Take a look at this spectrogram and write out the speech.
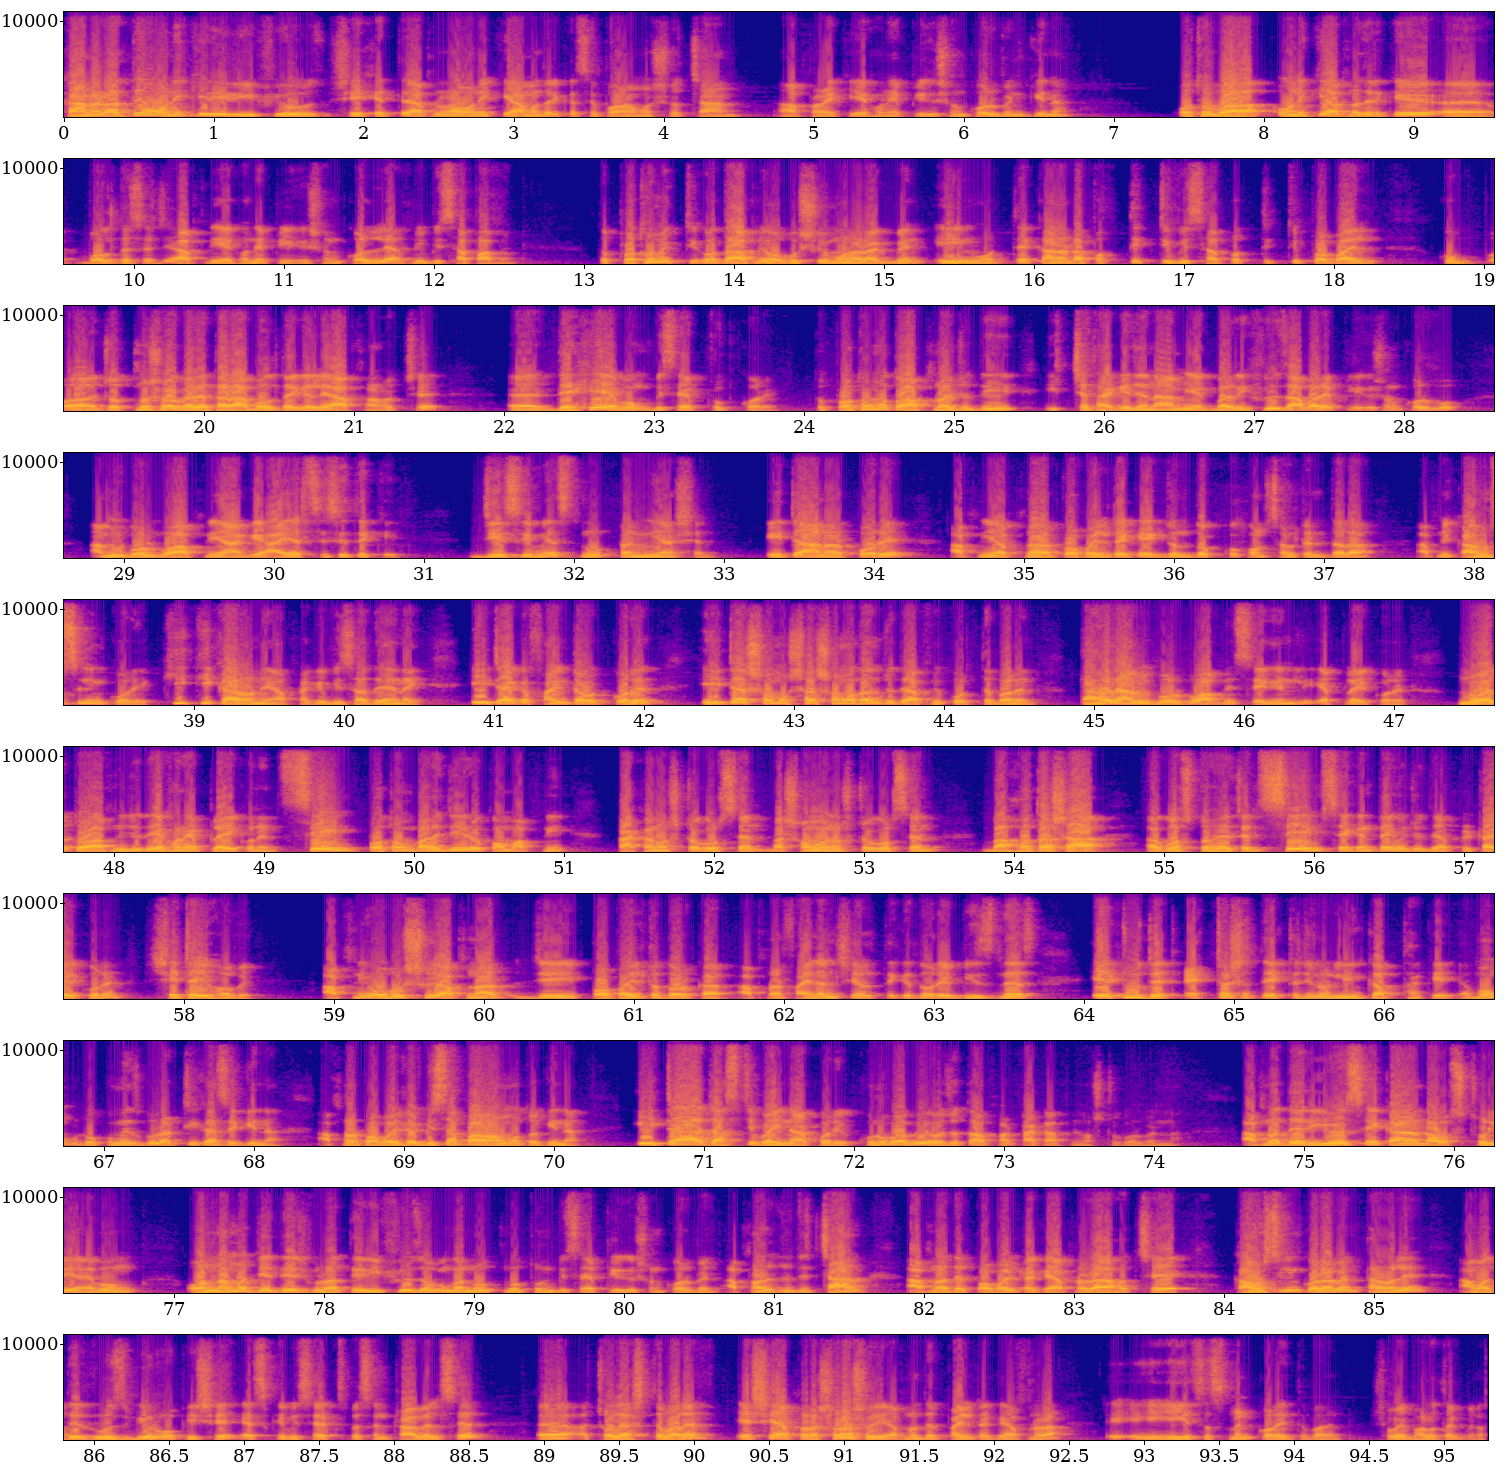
কানাডাতে অনেকেরই রিফিউজ সেক্ষেত্রে আপনারা অনেকে আমাদের কাছে পরামর্শ চান, আপনারা কি এখন অ্যাপ্লিকেশন করবেন কিনা? অথবা অনেকে আপনাদেরকে বলতেছে যে আপনি এখন অ্যাপ্লিকেশন করলে আপনি ভিসা পাবেন। তো প্রথম একটি কথা আপনি অবশ্যই মনে রাখবেন, এই মুহূর্তে কানাডা প্রত্যেকটি ভিসা প্রত্যেকটি প্রোফাইল খুব যত্ন সহকারে তারা বলতে গেলে আপনার হচ্ছে দেখে এবং ভিসা অ্যাপ্রুভ করে। তো প্রথমত আপনার যদি ইচ্ছা থাকে যে না, আমি একবার রিফিউজ আবার অ্যাপ্লিকেশন করব আমি বলব আপনি আগে আইআরসিসি থেকে জিসিএমএস নোটটা নিয়ে আসেন। এটা আনার পরে আপনি আপনার প্রোফাইলটাকে একজন দক্ষ কনসালটেন্ট দ্বারা আপনি কাউন্সিলিং করে কি কি কারণে আপনাকে ভিসা দেয় নাই, এইটা আগে ফাইন্ড আউট করেন। এইটার সমস্যার সমাধান যদি আপনি করতে পারেন, তাহলে আমি বলব আপনি সেকেন্ডলি অ্যাপ্লাই করেন। নয়তো আপনি যদি এখন অ্যাপ্লাই করেন সেম প্রথমবারে যেই রকম আপনি টাকা নষ্ট করছেন বা সময় নষ্ট করছেন বা হতাশাগ্রস্ত হয়েছেন সেম সেকেন্ড টাইমে যদি আপনি ট্রাই করেন, সেটাই হবে। আপনি অবশ্যই আপনার যেই প্রোফাইলটা দরকার, আপনার ফাইন্যান্সিয়াল থেকে ধরে বিজনেস এ টু জেড একটার সাথে একটা যেন লিঙ্ক আপ থাকে এবং ডকুমেন্টসগুলো ঠিক আছে কিনা, আপনার প্রোফাইলটা ভিসা পাওয়ার মতো কিনা, এটা জাস্টিফাই না করে কোনোভাবেই অযথা আপনার টাকা আপনি নষ্ট করবেন না। আপনাদের ইউএসএ কানাডা অস্ট্রেলিয়া এবং অন্যান্য যে দেশগুলোতে রিফিউজ এবং নতুন নতুন ভিসা অ্যাপ্লিকেশন করবেন, আপনারা যদি চান আপনাদের প্রোফাইলটাকে আপনারা হচ্ছে কাউন্সিলিং করাবেন, তাহলে আমাদের রুজবিউর অফিসে এসকে ভিসা এক্সপ্রেশন ট্রাভেলসের চলে আসতে পারেন। এসে আপনারা সরাসরি আপনাদের ফাইলটাকে আপনারা এই অ্যাসেসমেন্ট করাইতে পারেন। সবাই ভালো থাকবেন।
